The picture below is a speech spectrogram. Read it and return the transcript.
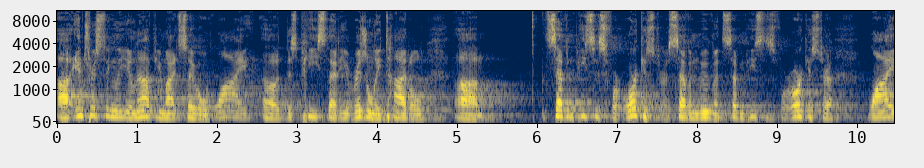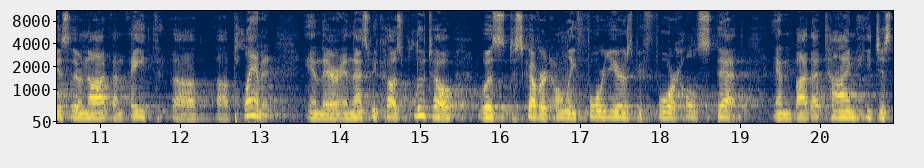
Uh, interestingly enough, you might say, well, why uh, this piece that he originally titled um, Seven Pieces for Orchestra, seven movements, seven pieces for orchestra, why is there not an eighth uh, uh, planet in there? And that's because Pluto was discovered only four years before Holst's death. And by that time, he just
